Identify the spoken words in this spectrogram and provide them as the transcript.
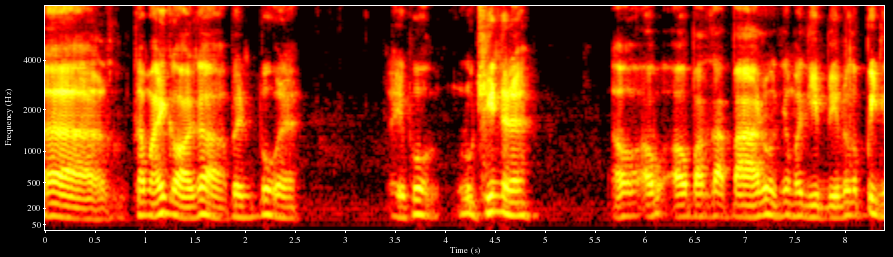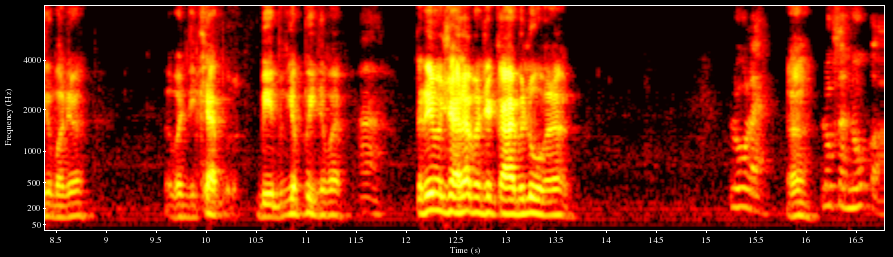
เอ่อสมัยก่อนก็เป็นพวกอะไรไอ้พวกลูกชิ้นนะนะเอาเอาเอาปลากระปลาลูกนี้มาบีบบีบแล้วก็ปิ้งขึ้นมาเนี่ยมันจะแค่บีบมันจะปิ้งใช่ไหมอ่าแต่นี่ไม่ใช่แล้วมันจะกลายเป็นลูกนะลูกอะไร เออลูกสนุกเหรอ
